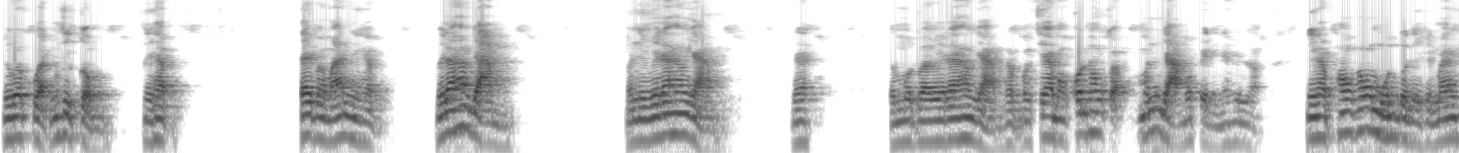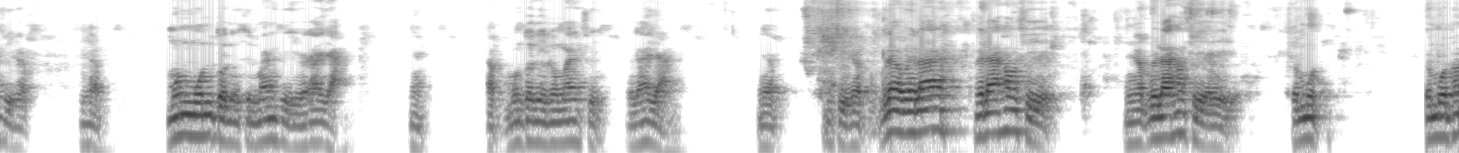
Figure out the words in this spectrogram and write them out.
หรือว่าขวดมันสิจมนะครับใส่ประมาณนี้ครับ เวลาเฮายามมันนี่เวลาเฮายามนะสมมติว่าเวลาเฮายามครับบางเทีบางคนเขาก็มันยามบ่เป็นนะพี่น้องนี่ครับเขาเขาหมุนตัวนี้ขึ้นมาจังซี่ครับนี่ครับหมุนหมุนตัวนี้ขึ้นมาสิเวลาอยางเนี่ยครับหมุนตัวนี้ลงมาสิเวลาอยางเนี่ยครับนี่สิครับแล้วเวลา เวลาเข้าสินะครับเวลาเข้าสิไอ้สมมุติสมมุติเขา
